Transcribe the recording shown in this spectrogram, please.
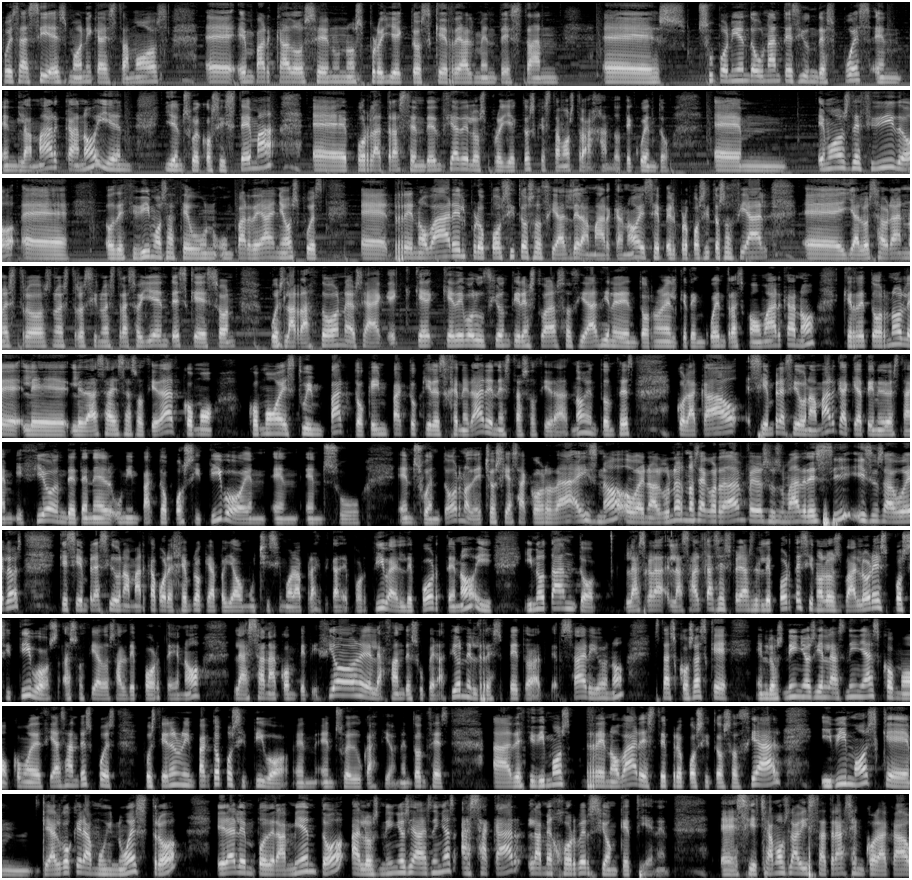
Pues así es, Mónica, estamos eh, embarcados en unos proyectos que realmente están eh, suponiendo un antes y un después en, en la marca ¿no? y, en, y en su ecosistema eh, por la trascendencia de los proyectos que estamos trabajando. Te cuento. Em, hemos decidido, eh, o decidimos hace un, par de años, pues eh, renovar el propósito social de la marca, ¿no? Ese, el propósito social, eh, ya lo sabrán nuestros, nuestros y nuestras oyentes, que son pues la razón, o sea, qué, devolución tienes tú a la sociedad y en el entorno en el que te encuentras como marca, ¿no? ¿Qué retorno le, le- le das a esa sociedad? ¿Cómo, ¿Cómo es tu impacto? ¿Qué impacto quieres generar en esta sociedad? ¿no? Entonces, Colacao siempre ha sido una marca que ha tenido esta ambición de tener un impacto positivo en, en- su, en su entorno. De hecho, si os acordáis, ¿no? O bueno, algunos no se acordaban, pero sus madres sí y sus abuelos, que siempre ha sido una marca, por ejemplo, que ha apoyado muchísimo la práctica deportiva, el deporte, ¿no? Y, y no tanto las, altas esferas del deporte, sino los valores positivos asociados al deporte, ¿no? La sana competición, el afán de superación, el respeto al adversario, ¿no? Estas cosas que en los niños y en las niñas, como, como decías antes, pues, pues tienen un impacto positivo en, su educación. Entonces, ah, decidimos renovar este propósito social y vimos que, que algo que era muy nuestro era el empoderamiento a los niños y a las niñas a sacar la mejor versión que tienen. Eh, si echamos la vista atrás en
